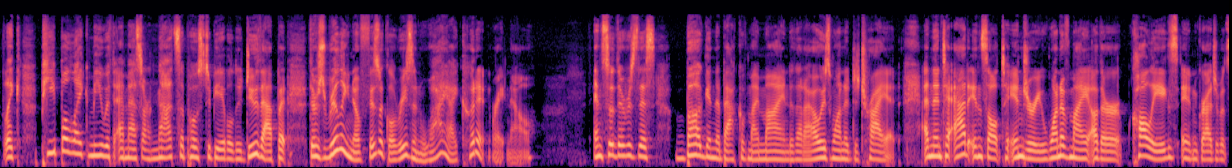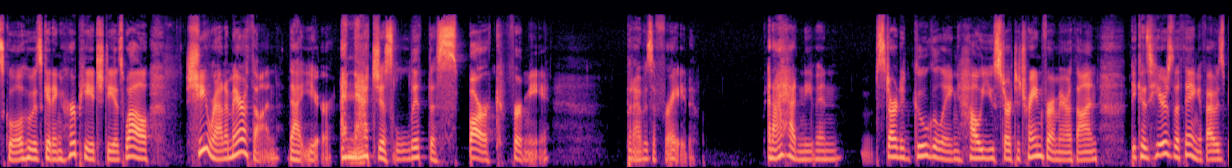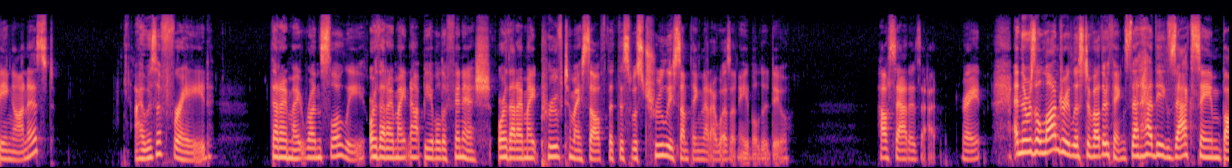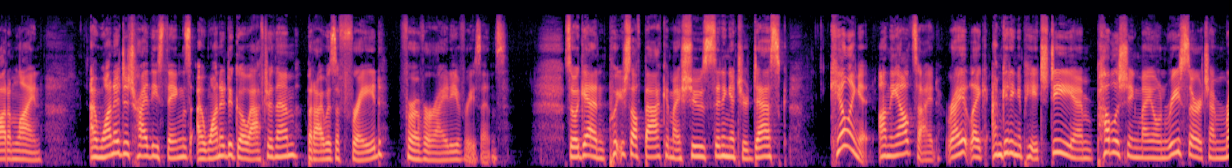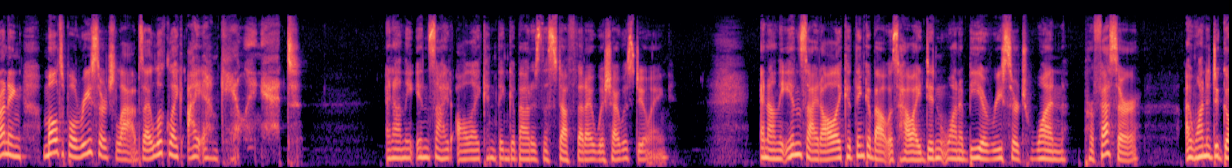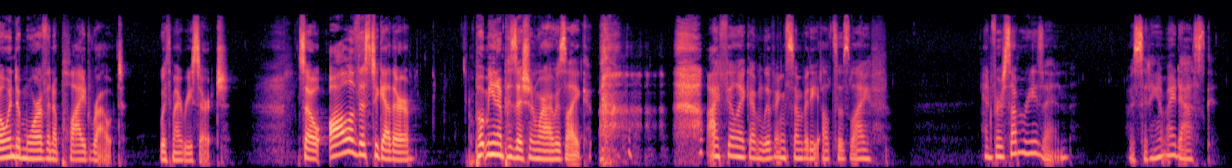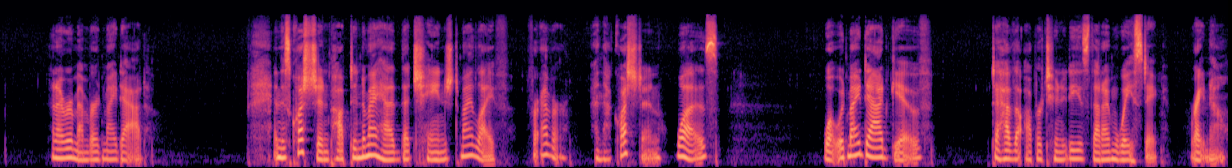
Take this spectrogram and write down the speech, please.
Like people like me with MS are not supposed to be able to do that, but there's really no physical reason why I couldn't right now. And so there was this bug in the back of my mind that I always wanted to try it. And then to add insult to injury, one of my other colleagues in graduate school who was getting her PhD as well, she ran a marathon that year. And that just lit the spark for me. But I was afraid. And I hadn't even started Googling how you start to train for a marathon because here's the thing if I was being honest, I was afraid that I might run slowly or that I might not be able to finish or that I might prove to myself that this was truly something that I wasn't able to do. How sad is that, right? And there was a laundry list of other things that had the exact same bottom line. I wanted to try these things, I wanted to go after them, but I was afraid for a variety of reasons. So, again, put yourself back in my shoes, sitting at your desk, killing it on the outside, right? Like I'm getting a PhD, I'm publishing my own research, I'm running multiple research labs. I look like I am killing it. And on the inside, all I can think about is the stuff that I wish I was doing. And on the inside, all I could think about was how I didn't want to be a research one professor. I wanted to go into more of an applied route with my research. So, all of this together put me in a position where I was like, I feel like I'm living somebody else's life. And for some reason, I was sitting at my desk and I remembered my dad. And this question popped into my head that changed my life forever. And that question was what would my dad give to have the opportunities that I'm wasting right now?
